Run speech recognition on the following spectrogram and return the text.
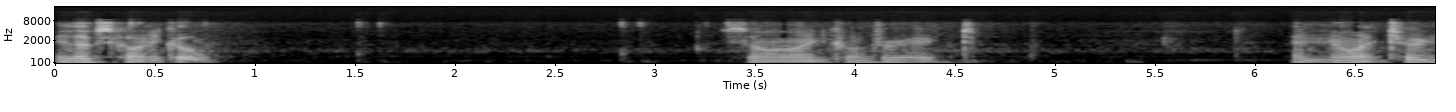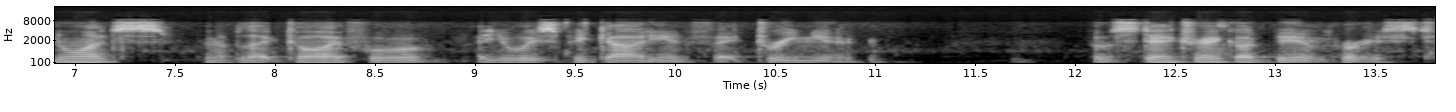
it looks kinda cool. Sign contract. A knight, two knights and a black tie for a USP Guardian factory new. Was StatTrak, I'd be impressed.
